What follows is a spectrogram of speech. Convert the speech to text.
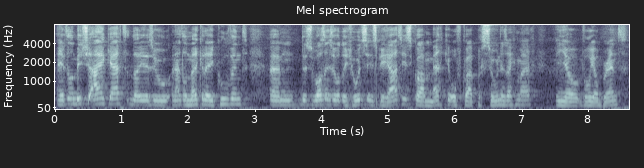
je hebt al een beetje aangekaart dat je zo een aantal merken dat je cool vindt. Ehm, dus wat zijn zo de grootste inspiraties qua merken of qua personen, zeg maar, in jouw, voor jouw brand?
